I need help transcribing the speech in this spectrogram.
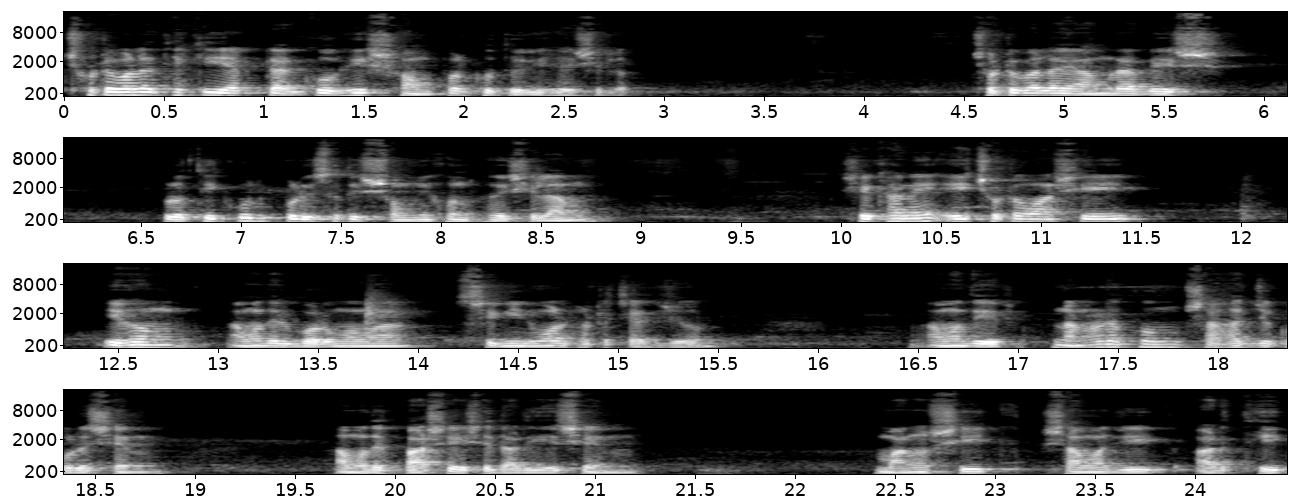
ছোটবেলা থেকেই একটা গভীর সম্পর্ক তৈরি হয়েছিল। ছোটবেলায় আমরা বেশ প্রতিকূল পরিস্থিতির সম্মুখীন হয়েছিলাম। সেখানে এই ছোট মাসি এবং আমাদের বড় মামা শ্রী নির্মল ভট্টাচার্য আমাদের নানা রকম সাহায্য করেছেন, আমাদের পাশে এসে দাঁড়িয়েছেন, মানসিক, সামাজিক, আর্থিক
